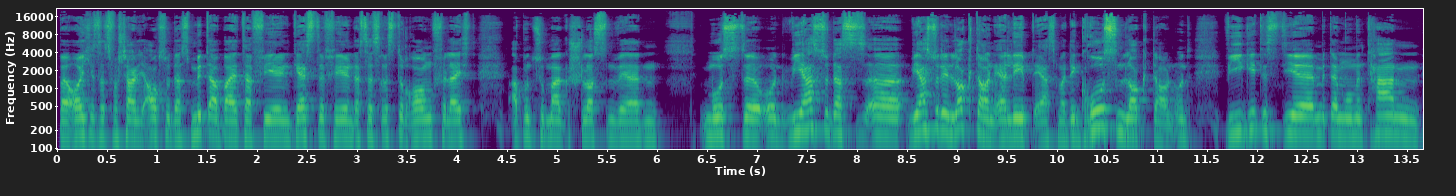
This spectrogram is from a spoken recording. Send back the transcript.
bei euch ist das wahrscheinlich auch so, dass Mitarbeiter fehlen, Gäste fehlen, dass das Restaurant vielleicht ab und zu mal geschlossen werden musste. Und wie hast du das, äh, wie hast du den Lockdown erlebt erstmal, den großen Lockdown? Und wie geht es dir mit der momentanen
